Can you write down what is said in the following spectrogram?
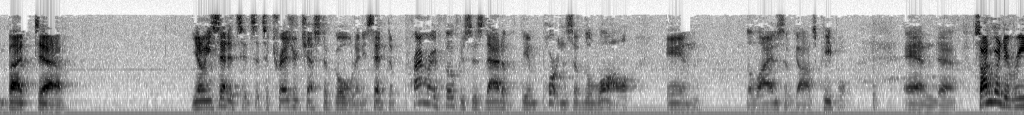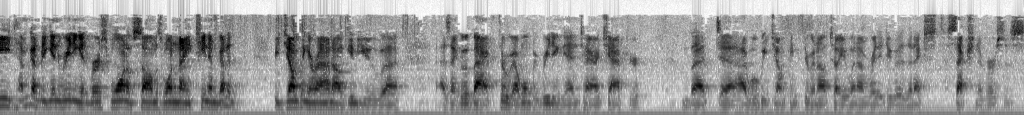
But uh, you know, he said it's, it's, it's a treasure chest of gold, and he said the primary focus is that of the importance of the law in the lives of God's people. And uh, so I'm going to read, I'm going to begin reading at verse 1 of Psalms 119. I'm going to be jumping around. I'll give you, uh, as I go back through, I won't be reading the entire chapter, but uh, I will be jumping through and I'll tell you when I'm ready to go to the next section of verses.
